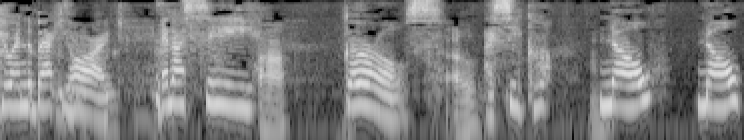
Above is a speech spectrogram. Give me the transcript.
You're in the backyard, and I see Uh huh. girls. Oh. I see girl. No, no.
